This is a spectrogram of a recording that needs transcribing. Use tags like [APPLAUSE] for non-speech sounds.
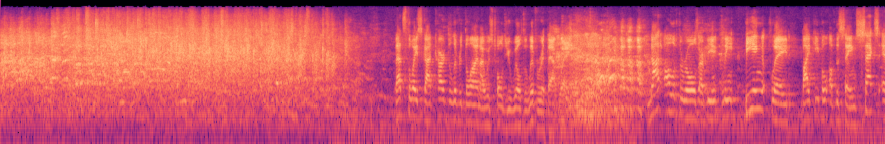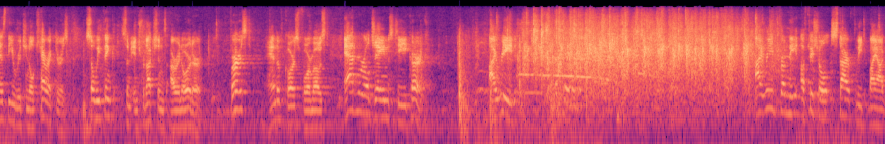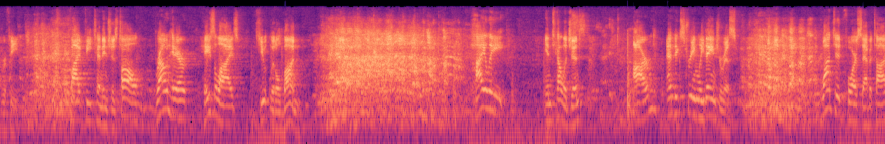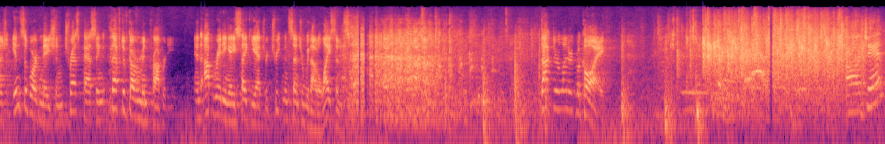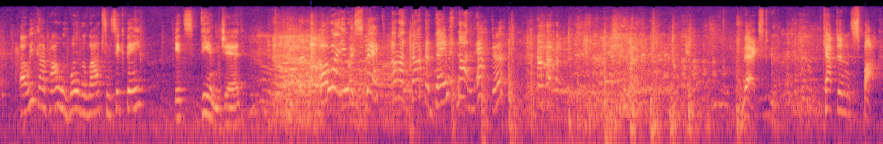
That's the way Scott Card delivered the line. I was told you will deliver it that way. [LAUGHS] Not all of the roles are being, being played by people of the same sex as the original characters. So we think some introductions are in order. First, and of course foremost, Admiral James T. Kirk. I read. I read from the official Starfleet biography. Five feet ten inches tall, brown hair, hazel eyes, cute little bun. Highly intelligent, armed, and extremely dangerous. Wanted for sabotage, insubordination, trespassing, theft of government property, and operating a psychiatric treatment center without a license. Dr. Leonard McCoy. Uh, Jed, uh, we've got a problem with one of the lots in sick bay. It's dim, Jed. oh, what do you expect? I'm a doctor, damn it, not an actor. Next, Captain Spock.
